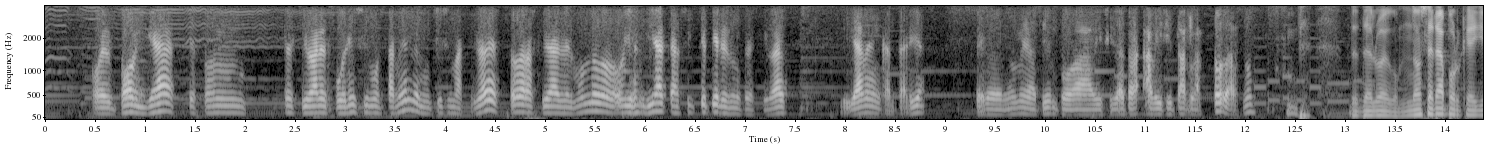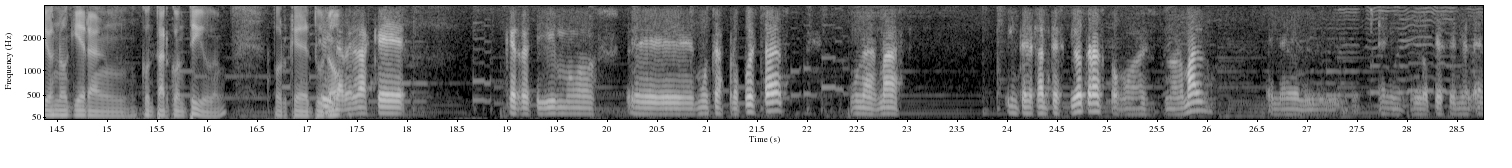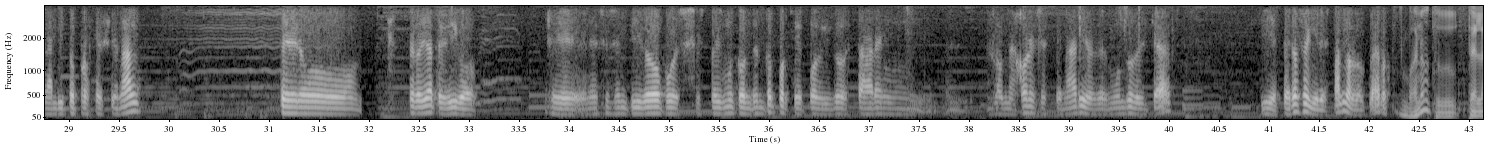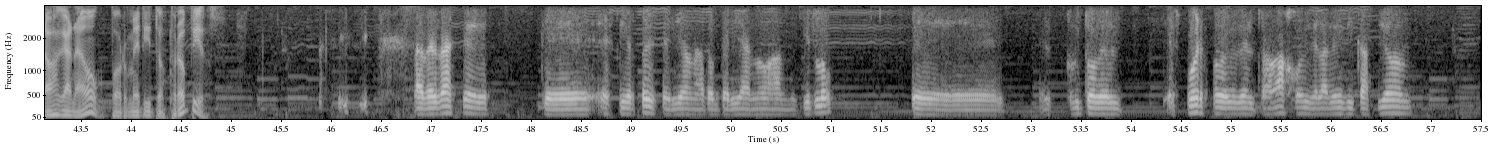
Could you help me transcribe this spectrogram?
o el Pont Jazz, que son festivales buenísimos también de muchísimas ciudades. Todas las ciudades del mundo hoy en día casi que tienen un festival y ya me encantaría, pero no me da tiempo a, visitar, a visitarlas todas, ¿no? Desde luego. No será porque ellos no quieran contar contigo, ¿no? Porque tú sí, no. la verdad es que, que recibimos eh, muchas propuestas, unas más interesantes que otras, como es normal, en, el, en, en lo que es en el, el ámbito profesional, pero pero ya te digo, eh, en ese sentido, pues estoy muy contento porque he podido estar en, en, los mejores escenarios del mundo del jazz y espero seguir estándolo, claro. Bueno, tú te lo has ganado por méritos propios. Sí, la verdad es que, que, es cierto y sería una tontería no admitirlo. Eh, el fruto del esfuerzo, del trabajo y de la dedicación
